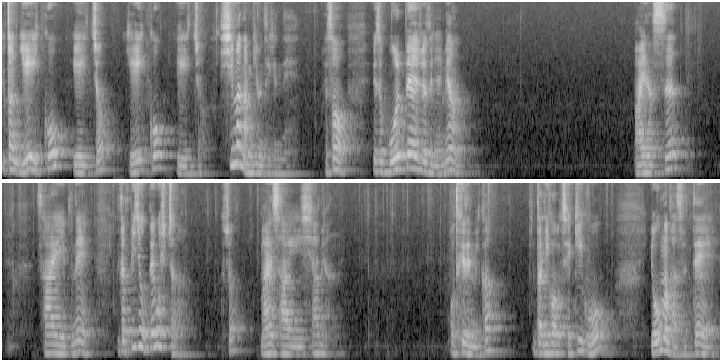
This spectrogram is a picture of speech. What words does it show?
일단 얘 있고 얘 있죠. 얘 있고 얘 있죠. c만 남기면 되겠네. 그래서 여기서 뭘 빼줘야 되냐면 마이너스 4a분의 일단 b제곱 빼고 싶잖아. 그죠? 마이너스 4ac 하면 어떻게 됩니까? 일단 이거 제끼고 요것만 봤을 때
